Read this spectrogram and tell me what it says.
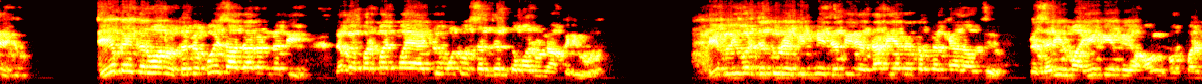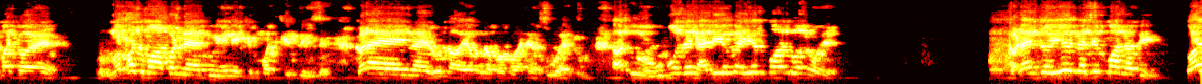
જે કઈ કરવાનું તમે કોઈ સાધારણ નથી. તમે પરમાત્માએ આટલું મોટું સર્જન તમારું ના કર્યું હોય. એક લીવર જતું રહે, કિડની જતી રહે, તારી એને તમને ખ્યાલ આવશે કે શરીરમાં એક એક અંગ પરમાત્માએ મફતમાં આપણને આપ્યું, એની કિંમત કેટલી છે? ઘણા એના રોતા હોય અમને ભગવાને શું આપ્યું આ તું ઊભો થઈને હાલી એમને એ જ મહત્વનું છે. ઘણા તો એ નસીબમાં નથી.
